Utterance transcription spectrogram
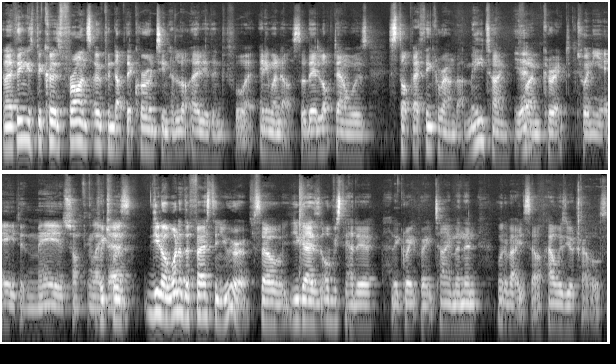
And I think it's because France opened up their quarantine a lot earlier than before anyone else, so their lockdown was stopped. I think around about May time, if I'm correct. 28 of May or something like which that Which was you know one of the first in Europe. So you guys obviously had a had a great great time. And then what about yourself? How was your travels?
